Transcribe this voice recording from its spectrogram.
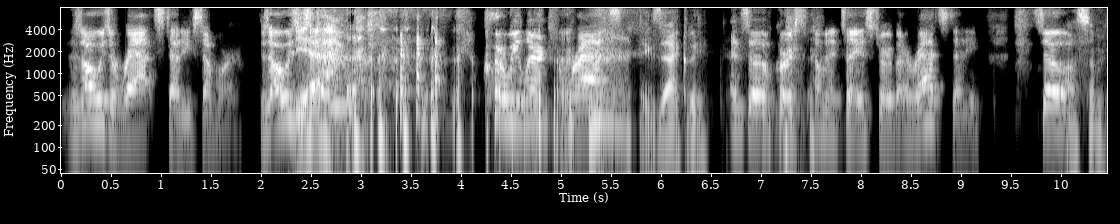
there's always a rat study somewhere. There's always a yeah. study where we learn from rats. Exactly. And so, of course, I'm going to tell you a story about a rat study. So, awesome.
